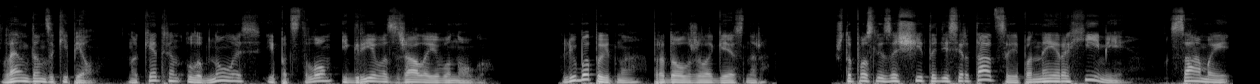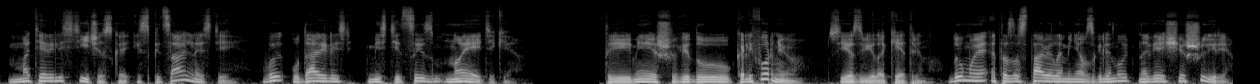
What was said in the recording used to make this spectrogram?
Лэнгдон закипел, но Кэтрин улыбнулась и под столом игриво сжала его ногу. «Любопытно», — продолжила Геснер, что после защиты диссертации по нейрохимии, самой материалистической из специальностей, вы ударились в мистицизм ноэтики. «Ты имеешь в виду Калифорнию?» – съязвила Кэтрин. «Думаю, это заставило меня взглянуть на вещи шире».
